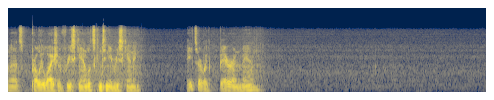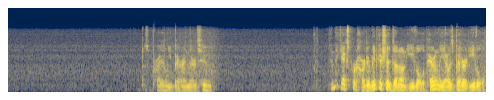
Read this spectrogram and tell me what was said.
That's probably why I should have rescanned. Let's continue rescanning. Eights are like barren, man. Surprisingly barren there too. They make expert harder. Maybe I should have done on evil. Apparently I was better at evil.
